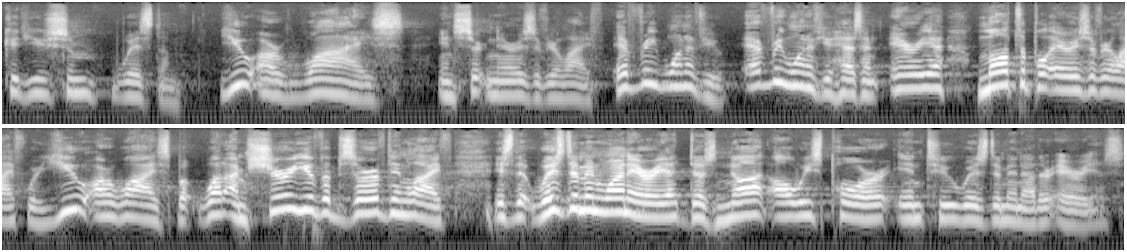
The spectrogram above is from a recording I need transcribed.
could use some wisdom? You are wise in certain areas of your life. Every one of you, every one of you has an area, multiple areas of your life where you are wise. But what I'm sure you've observed in life is that wisdom in one area does not always pour into wisdom in other areas.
